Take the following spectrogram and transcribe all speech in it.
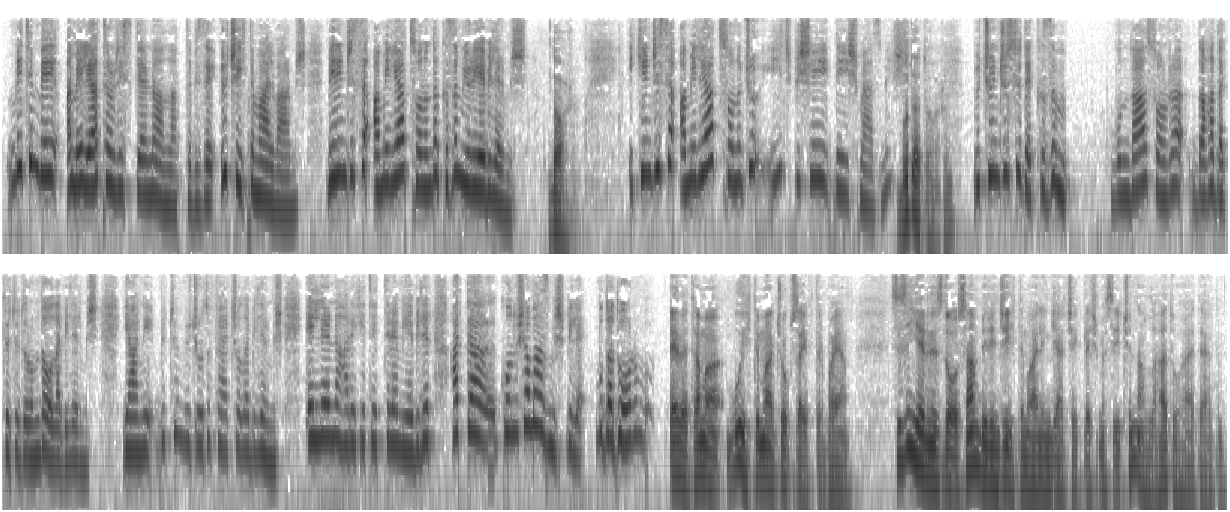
Metin Bey ameliyatın risklerini anlattı bize. Üç ihtimal varmış. Birincisi ameliyat sonunda kızım yürüyebilirmiş. Doğru. İkincisi ameliyat sonucu hiçbir şey değişmezmiş. Bu da doğru. Üçüncüsü de kızım Bundan sonra daha da kötü durumda olabilirmiş. Yani bütün vücudu felç olabilirmiş. Ellerini hareket ettiremeyebilir. Hatta konuşamazmış bile. Bu da doğru mu? Evet ama bu ihtimal çok zayıftır bayan. Sizin yerinizde olsam birinci ihtimalin gerçekleşmesi için Allah'a dua ederdim.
